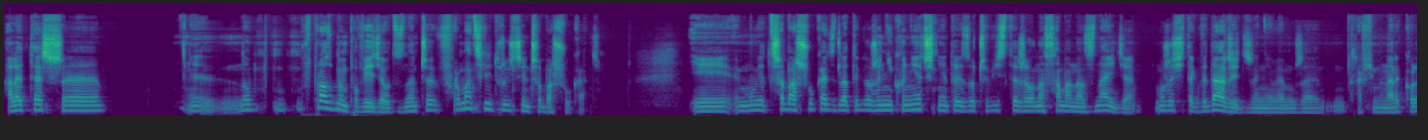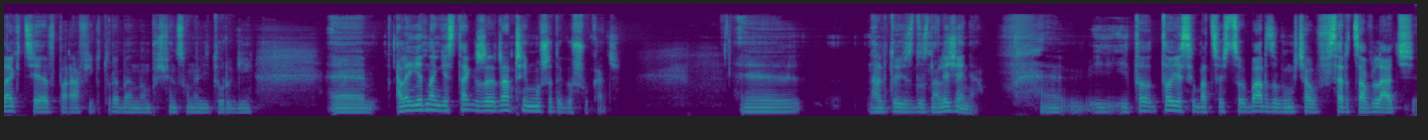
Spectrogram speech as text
ale też e, e, no, wprost bym powiedział, to znaczy formacji liturgicznej trzeba szukać. I mówię, trzeba szukać, dlatego że niekoniecznie to jest oczywiste, że ona sama nas znajdzie. Może się tak wydarzyć, że nie wiem, że trafimy na rekolekcje w parafii, które będą poświęcone liturgii, e, ale jednak jest tak, że raczej muszę tego szukać. Ale to jest do znalezienia. I, I, to, to jest chyba coś, co bardzo bym chciał w serca wlać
